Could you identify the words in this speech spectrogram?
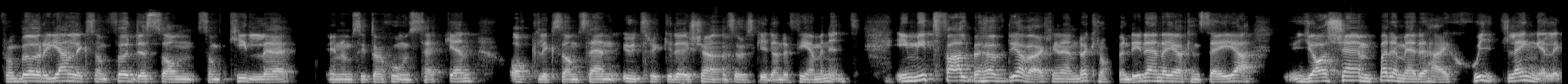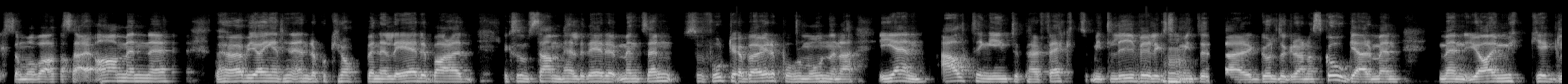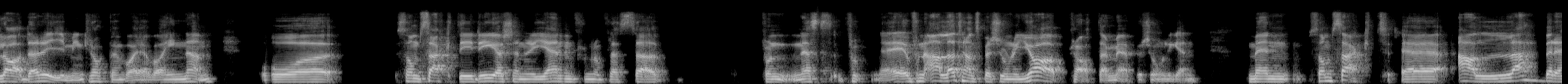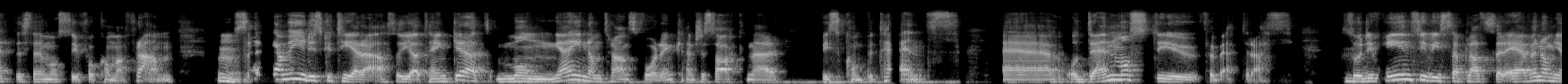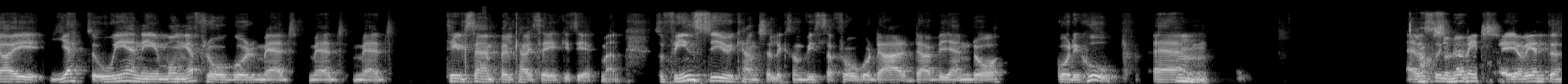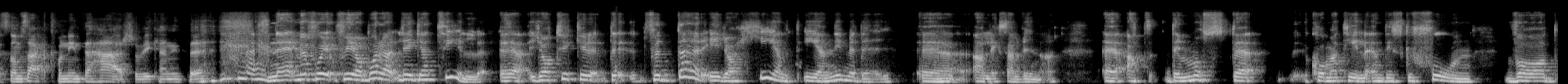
från början liksom föddes som, som kille inom situationstecken och liksom sen uttrycker det könsöverskridande feminint. I mitt fall behövde jag verkligen ändra kroppen. Det är det enda jag kan säga. Jag kämpade med det här skitlänge liksom och var så här, ja ah, men eh, behöver jag egentligen ändra på kroppen eller är det bara liksom samhället? Är det? Men sen så fort jag började på hormonerna, igen, allting är inte perfekt. Mitt liv är liksom mm. inte där guld och gröna skogar, men, men jag är mycket gladare i min kropp än vad jag var innan. Och som sagt, det är det jag känner igen från de flesta från, näst, från, från alla transpersoner jag pratar med personligen. Men som sagt, eh, alla berättelser måste ju få komma fram. Mm. Sen kan vi ju diskutera, alltså jag tänker att många inom transvården kanske saknar viss kompetens eh, och den måste ju förbättras. Så mm. det finns ju vissa platser, även om jag är jätteoenig i många frågor med, med, med till exempel Kajsa Ekis Ekman, så finns det ju kanske liksom vissa frågor där, där vi ändå går ihop. Ehm, mm. Eller så gör vi inte Jag vet inte. Som sagt, hon är inte här så vi kan inte... Nej, men får jag, får jag bara lägga till? Eh, jag tycker, för där är jag helt enig med dig, eh, mm. Alex Alvina. Eh, att det måste komma till en diskussion vad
